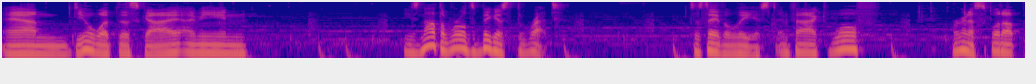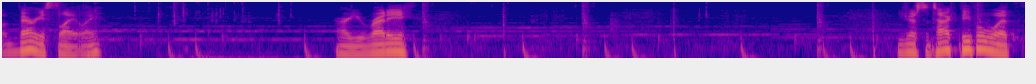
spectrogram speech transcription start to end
and deal with this guy. I mean, he's not the world's biggest threat, to say the least. In fact, Wolf, we're gonna split up very slightly. Are you ready? You just attacked people with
